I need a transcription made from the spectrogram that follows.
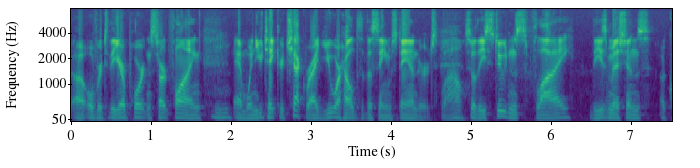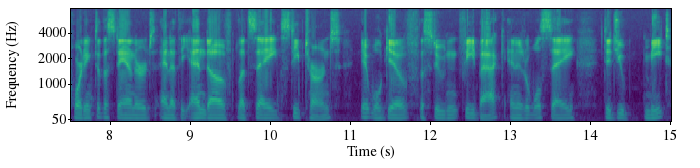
uh, over to the airport and start flying and when you take your check ride you are held to the same standards. Wow. so these students fly these missions according to the standards, and at the end of, let's say, steep turns, it will give the student feedback and it will say, Did you meet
